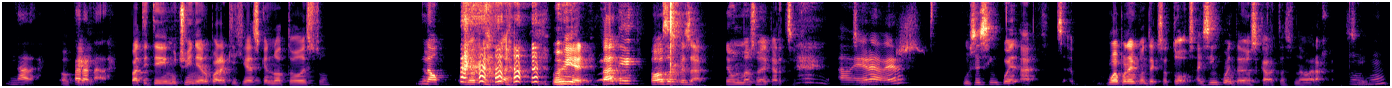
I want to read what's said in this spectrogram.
Nada, para nada. Pati, ¿te di mucho dinero para que dijeras que no a todo esto? No. No. Muy bien. Pati, vamos a empezar. Tengo un mazo de cartas. aquí. A ver, Sí. a ver. Puse 50. ah, voy a poner en contexto a todos. Hay 52 cartas en una baraja. ¿sí? Ujú.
